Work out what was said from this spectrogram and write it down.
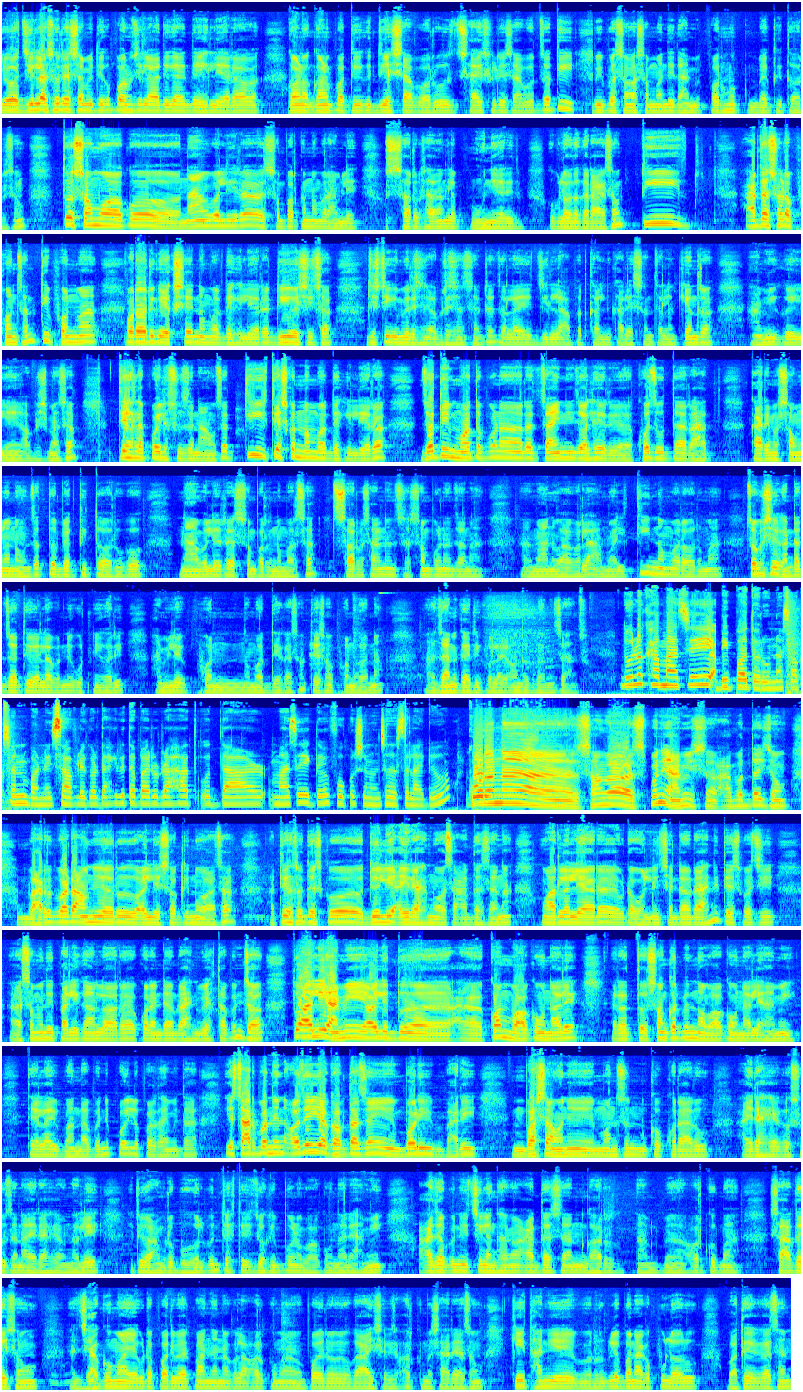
यो जिल्ला सूर्य समितिको प्रमुख जिल्ला अधिकारीदेखि लिएर गण गणपति डिएस साहबहरू साई सूर्य साहबहरू जति विपदसँग सम्बन्धित हामी प्रमुख व्यक्तित्वहरू छौँ त्यो समूहको नामावली र सम्पर्क नम्बर हामीले सर्वसाधारणलाई हुने उपलब्ध गराएका छौँ। ती आठ दसवटा फोन छन्। ती फोनमा प्रहरीको एक सय नम्बरदेखि लिएर डिओसी छ। डिस्ट्रिक्ट इमर्जेन्सी अपरेसन सेन्टर जसलाई जिल्ला आपतकालीन कार्य सञ्चालन केन्द्र हामीकै यहीँ अफिसमा छ। त्यसलाई पहिलो सूचना आउँछ। ती त्यसको नम्बरदेखि लिएर जति महत्त्वपूर्ण र चाहिने जसले खोज उद्धार राहत कार्यमा संलग्न हुन्छ त्यो व्यक्तित्वहरूको नावली र सम्पर्क नम्बर छ। सर्वसाधारण सम्पूर्ण जन महानुभावहरूलाई मैले ती नम्बरहरूमा चौबिसै घन्टा जति बेला पनि उठ्ने गरी हामीले फोन नम्बर दिएका छौँ त्यसमा फोन गर्न जानकारीको लागि अनुरोध गर्न चाहन्छु दोलखामा चाहिँ विपदहरू हुन सक्छन् भन्ने हिसाबले गर्दाखेरि तपाईँहरू राहत उद्धारमा चाहिँ एकदमै फोकस हुनुहुन्छ जस्तो लाग्यो। कोरोनासँग पनि हामी आबद्धै छौँ। भारतबाट आउनेहरू अहिले सकिनु भएको छ। तेस्रो देशको डेली आइराख्नु भएको छ आठ दसजना उहाँहरूलाई ल्याएर एउटा होल्डिङ सेन्टरमा राख्ने त्यसपछि सम्बन्धित पालिकामा लगेर क्वारेन्टाइनमा राख्ने व्यवस्था पनि छ। त्यो अलि हामी अहिले कम भएको हुनाले र त्यो सङ्क्रमित नभएको हुनाले हामी त्यसलाई भन्दा पनि पहिलो प्राथमिकता यो चार पाँच दिन अझै एक हप्ता चाहिँ बढी भारी वर्षा हुने मनसुनको कुराहरू आइराखेको सूचना आइराखेको हुनाले त्यो हाम्रो भूगोल पनि त्यस्तै जोखिमपूर्ण भएको हुनाले हामी आज पनि चिलङ्खामा आठ दसजना घर हामी अर्कोमा सार्दैछौँ। झ्याकुमा एउटा परिवार पाँचजनाको लागि अर्कोमा पहिरो आइसकेको छ अर्कोमा सारेका छौँ। केही स्थानीय रूपले बनाएको पुलहरू भत्केका छन्।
